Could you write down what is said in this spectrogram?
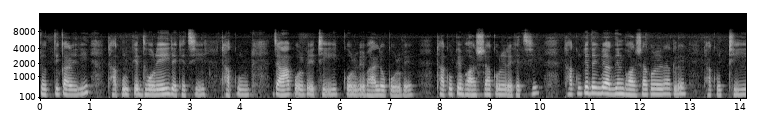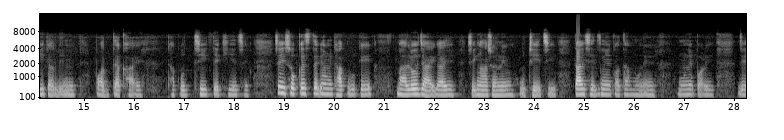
সত্যিকারেরই ঠাকুরকে ধরেই রেখেছি। ঠাকুর যা করবে, ঠিক করবে, ভালো করবে। ঠাকুরকে ভরসা করে রেখেছি। ঠাকুরকে দেখবে একদিন ভরসা করে রাখলে ঠাকুর ঠিক একদিন পথ দেখায়। ঠাকুর ঠিক দেখিয়েছে। সেই শোকেস থেকে আমি ঠাকুরকে ভালো জায়গায় সিংহাসনে উঠিয়েছি। তাই সেদিনের কথা মনে মনে পড়ে যে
